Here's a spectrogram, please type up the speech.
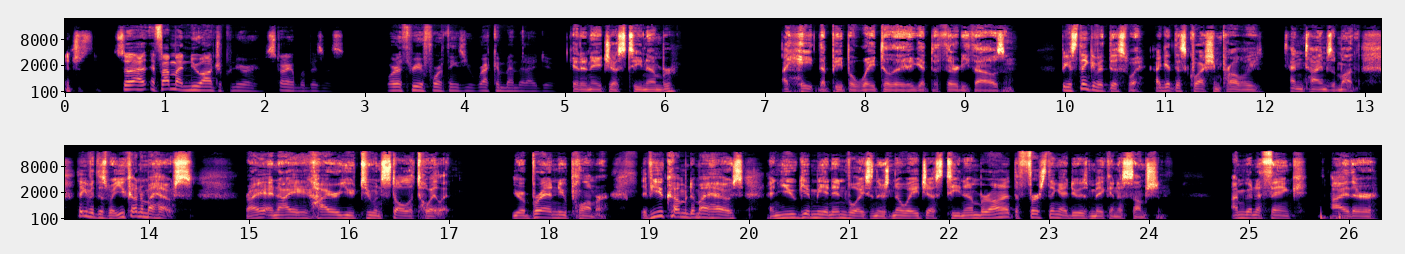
Interesting. So uh, if I'm a new entrepreneur starting up a business, what are three or four things you recommend that I do? Get an HST number. I hate that people wait till they get to thirty thousand. Because think of it this way: I get this question probably ten times a month. Think of it this way: you come to my house, right, and I hire you to install a toilet. You're a brand new plumber. If you come to my house and you give me an invoice and there's no HST number on it, the first thing I do is make an assumption. I'm going to think either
